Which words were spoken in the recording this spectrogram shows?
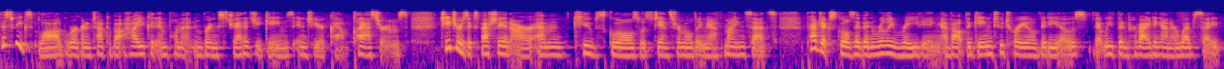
This week's blog, we're going to talk about how you could implement and bring strategy games into your classrooms. Teachers, especially in our M Cube schools, which stands for Molding Math Mindsets, project schools have been really raving about the game tutorial videos that we've been providing on our website.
